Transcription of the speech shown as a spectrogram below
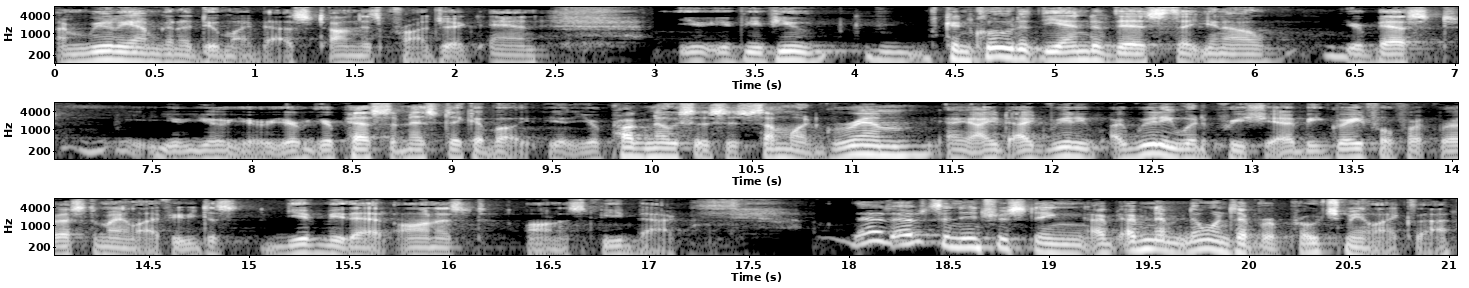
I'm really, I'm going to do my best on this project. And, if, if you conclude at the end of this that you know your best you're, you're, you're, pessimistic about your prognosis is somewhat grim I, I really I really would appreciate I'd be grateful for the rest of my life if you just give me that honest honest feedback. That, that's an interesting I've, I've, never no one's ever approached me like that.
